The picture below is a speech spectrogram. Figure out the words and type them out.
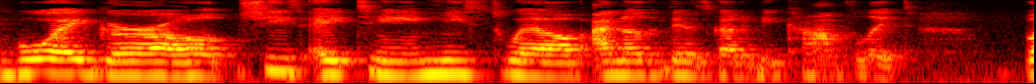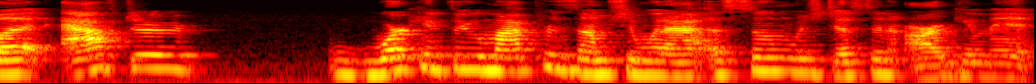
boy, girl, she's 18, he's 12. I know that there's going to be conflict. But after working through my presumption, what I assumed was just an argument,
